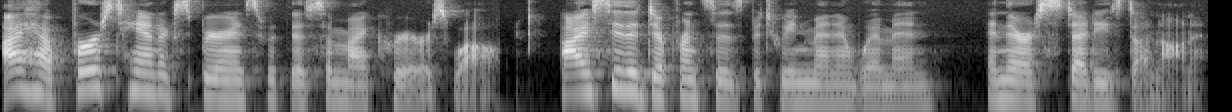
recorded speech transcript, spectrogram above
I have firsthand experience with this in my career as well. I see the differences between men and women, and there are studies done on it.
